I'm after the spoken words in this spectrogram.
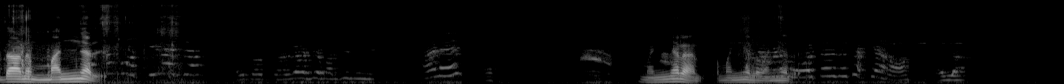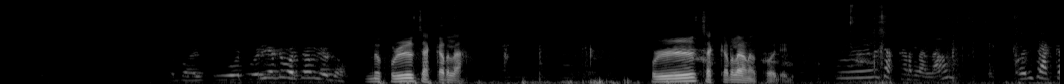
ഇതാണ് മഞ്ഞൾ. മഞ്ഞളാണ്. മഞ്ഞൾ മഞ്ഞൾ. ഇന്ന് ഫുൾ ചക്കടല. ഫുൾ ചക്കടലാണ് ചക്കടലല്ല. ഒരു ചക്ക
